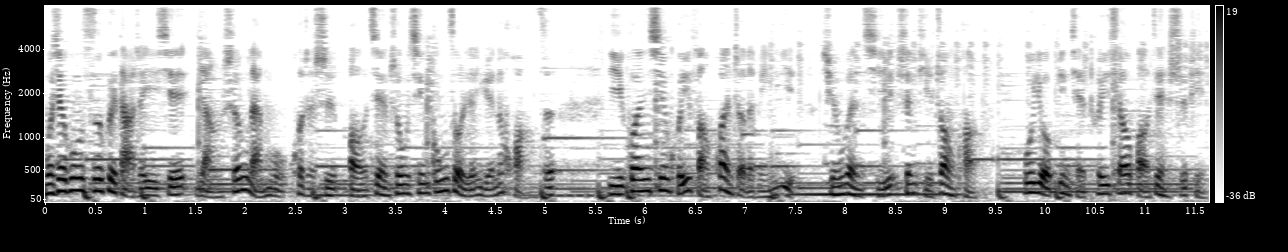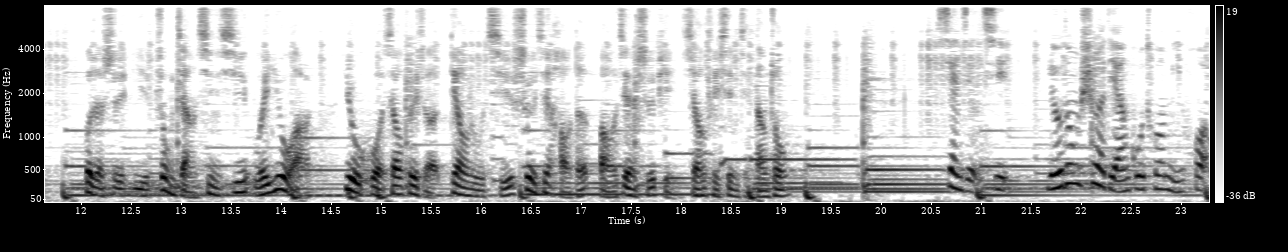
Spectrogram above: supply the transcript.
某些公司会打着一些养生栏目或者是保健中心工作人员的幌子，以关心回访患者的名义询问其身体状况，忽悠并且推销保健食品，或者是以中奖信息为诱饵，诱惑消费者掉入其设计好的保健食品消费陷阱当中。陷阱七。流动设点故托迷惑，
